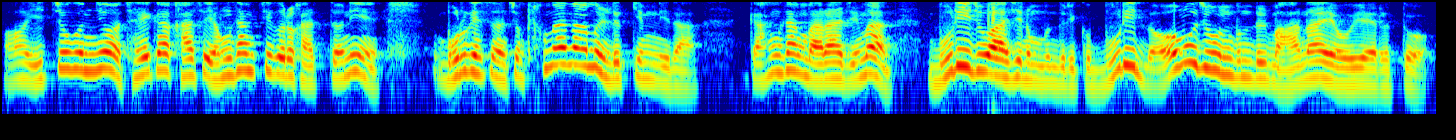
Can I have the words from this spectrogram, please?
어, 이쪽은요, 제가 가서 영상 찍으러 갔더니 모르겠어요. 좀 편안함을 느낍니다. 그러니까 항상 말하지만 물이 좋아하시는 분들 있고 물이 너무 좋은 분들 많아요, 의외로 또.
